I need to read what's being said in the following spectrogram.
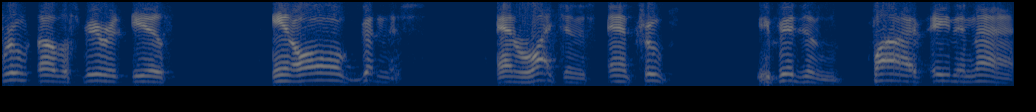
fruit of the Spirit is in all goodness and righteousness and truth. Ephesians 5, 8, and 9.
